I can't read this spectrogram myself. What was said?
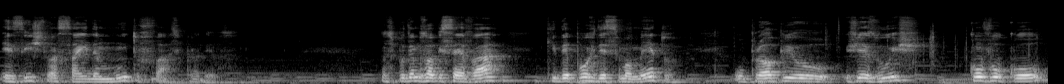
existe uma saída muito fácil para Deus nós podemos observar que depois desse momento, o próprio Jesus convocou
